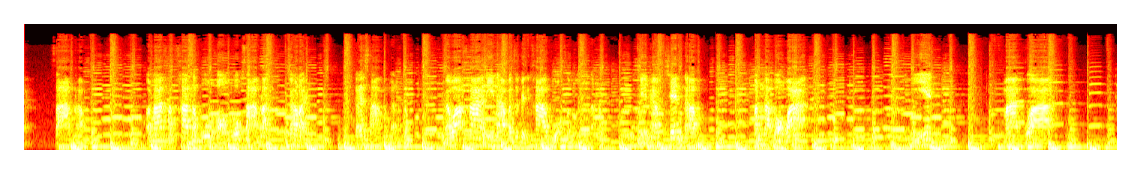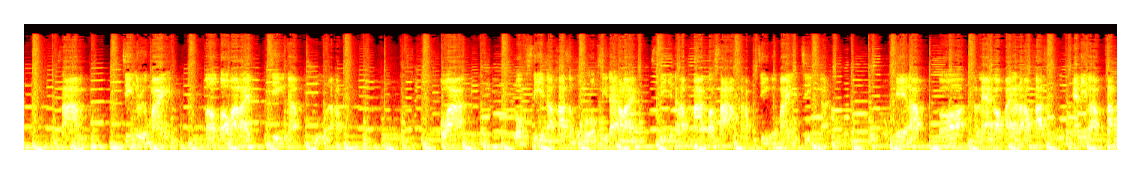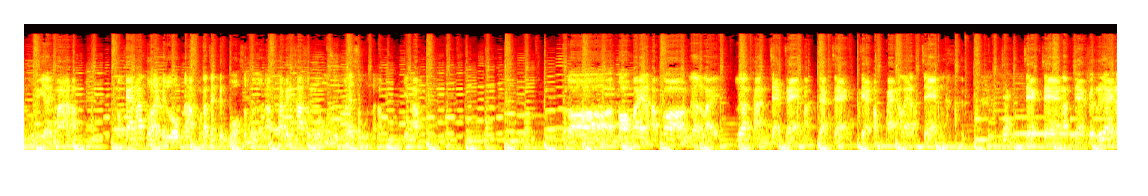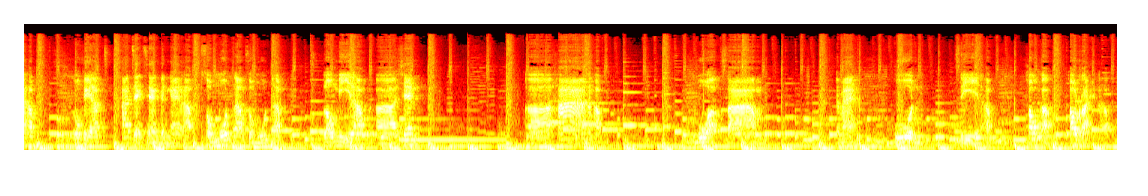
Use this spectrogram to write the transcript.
สามนะครับแล้วถ้าค่าสัมบูรณ์ของลบสามล่ะได้เท่าไหร่ก็ได้สามเหมือนกันครับแปลว่าค่านี้นะครับมันจะเป็นค่าบวกเสมอนะครับโอเคไหมครับ เช่นนะครับ มันนะบอกว่าอย่างนี้มากกว่าสามจริงหรือไม่ เราต้องตอบว่าอะไรจริงนะครับดูนะครับ เพราะว่าลบสี่นะครับค่าสมบูรณ์ของลบสี่ได้เท่าไหร่สี่นะครับ มากกว่าสามนะครับ จริงหรือไม่จริงนะครับโอเคนะครับ ก็อันแรกก็ไปแล้วนะครับค่าสมบูรณ์แค่นี้นะครับค่าสมบูรณ์ไม่มีอะไรมากครับก็แค่ถ้าตัวไหนเป็นลบนะครับ มันก็จะเป็นบวกเสมอนะครับ ถ้าเป็นค่าสมบูรณ์ของศูนย์ก็ได้ศูนย์นะครับโอเคครับก็ต่อไปนะครับก็เรื่องอะไรเรื่องการแจกแจงครับ แจกแจงแจกคำแปะอะไรนะแจงแจกแจกแจงนะครับแจกไปเรื่อยนะครับ โอเคครับถ้าแจกแจงเป็นไงนะครับ สมมุตินะครับสมมุตินะครับ เรามีนะครับอ่าเช่นอ่าห้านะครับ บวกสามใช่ไหมคูณสี่นะครับ เท่ากับเท่าไหร่นะครับ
